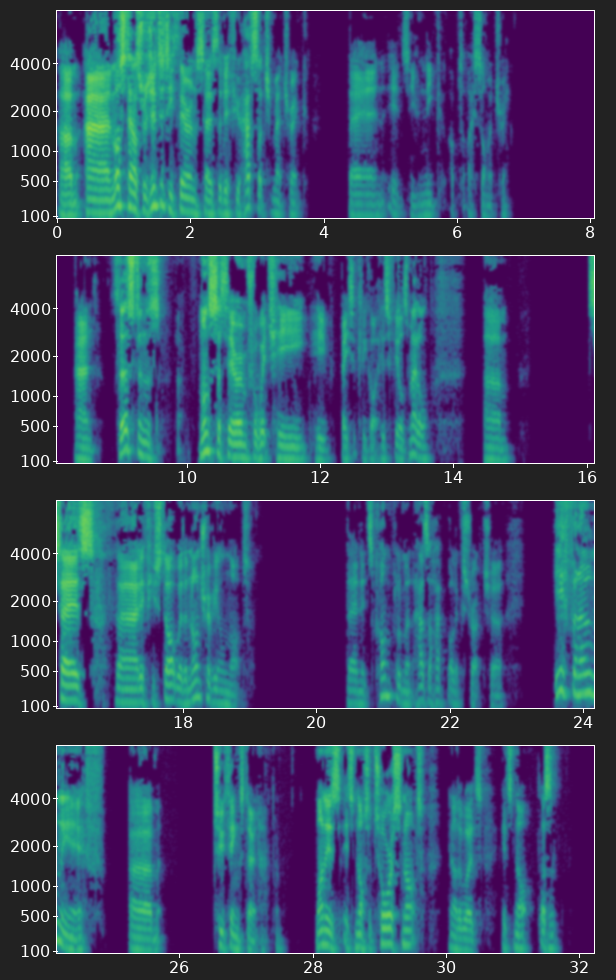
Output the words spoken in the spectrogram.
Um, and Mostow's rigidity theorem says that if you have such a metric, then it's unique up to isometry. And Thurston's monster theorem, for which he he basically got his Fields Medal, um, says that if you start with a non-trivial knot, then its complement has a hyperbolic structure, if and only if um, two things don't happen. One is it's not a torus knot. In other words, it's not doesn't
